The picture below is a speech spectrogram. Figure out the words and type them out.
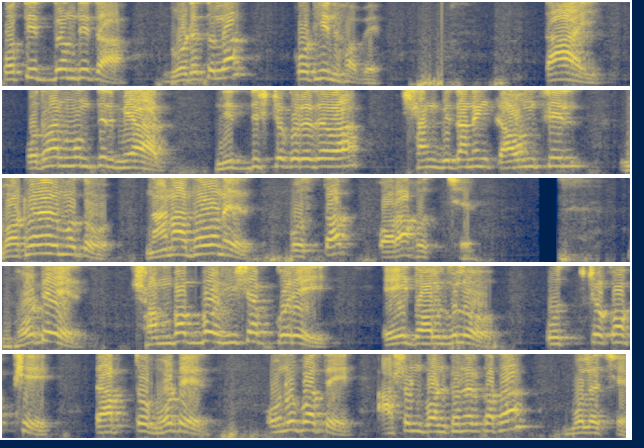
প্রতিদ্বন্দ্বিতা গড়ে তোলা কঠিন হবে। তাই প্রধানমন্ত্রীর মেয়াদ নির্দিষ্ট করে দেওয়া, সাংবিধানিক কাউন্সিল গঠনের মতো নানা ধরনের প্রস্তাব করা হচ্ছে। ভোটের সম্ভাব্য হিসাব করেই এই দলগুলো উচ্চকক্ষে প্রাপ্ত ভোটের অনুপাতে আসন বন্টনের কথা বলেছে।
